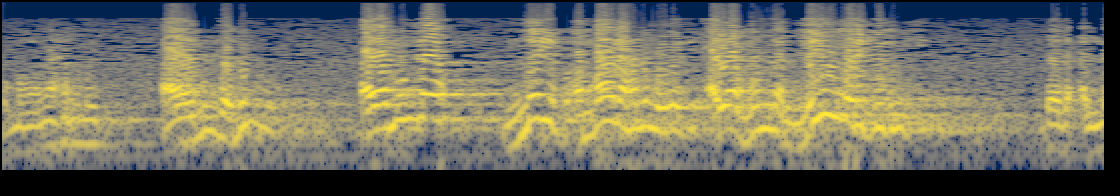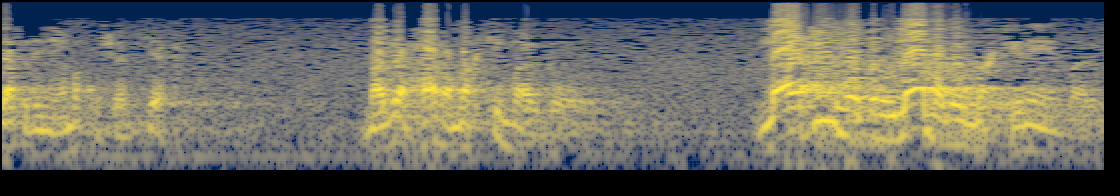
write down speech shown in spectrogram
اما نحن مجد آیا مونږ نه یو آیا مونږ نه یو اما نحن مجد آیا مونږ نه یو مرګي دا د الله په نعمت خوشالتیا کوي مګر هغه مخکې مرګ لكن مطلب لا مګر مخکې نه مرګ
